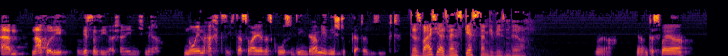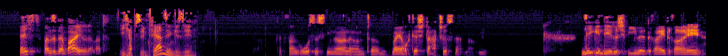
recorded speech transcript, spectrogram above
Ähm, Napoli, wissen Sie wahrscheinlich nicht mehr. 89, das war ja das große Ding. Da haben die die Stuttgarter besiegt. Das weiß ich, als wenn es gestern gewesen wäre. Naja. Ja, und das war ja, echt? Waren Sie dabei, oder was? Ich habe es im Fernsehen gesehen. Das war ein großes Finale und ähm, war ja auch der Startschuss dann. Legendäre Spiele, 3-3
